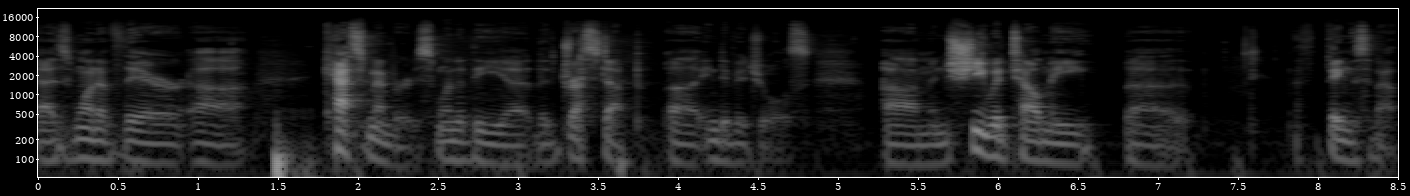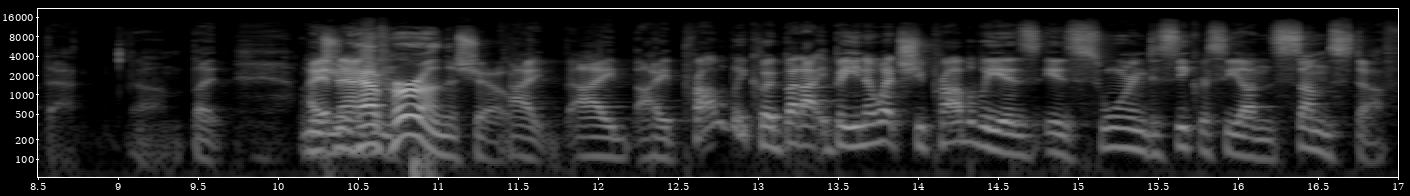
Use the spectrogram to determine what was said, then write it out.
as one of their uh, cast members, one of the uh, the dressed up uh, individuals. Um, and she would tell me uh, things about that. Um, but We I should have her on the show. I, I I probably could, but I but you know what? She probably is is sworn to secrecy on some stuff.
